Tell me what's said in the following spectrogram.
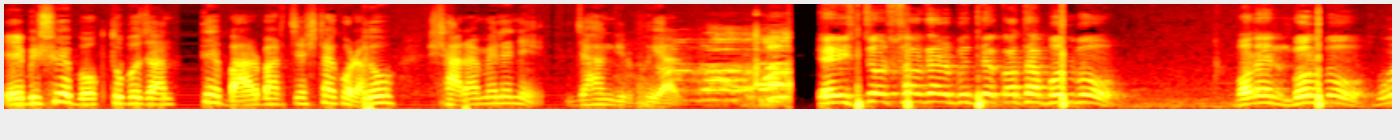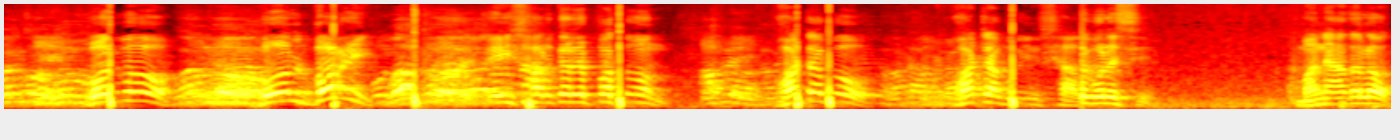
এ বিষয়ে বক্তব্য জানতে বারবার চেষ্টা করাও সারা মেলেনি জাহাঙ্গীর ভূঁইয়ার। এই চোর সরকারের বিরুদ্ধে কথা বলব। বলেন, বলব। বলব? বলবই? এই সরকারের পতন। ঘটাবো? ঘটাবো ইনশাল বলেছি। মানে আদালত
